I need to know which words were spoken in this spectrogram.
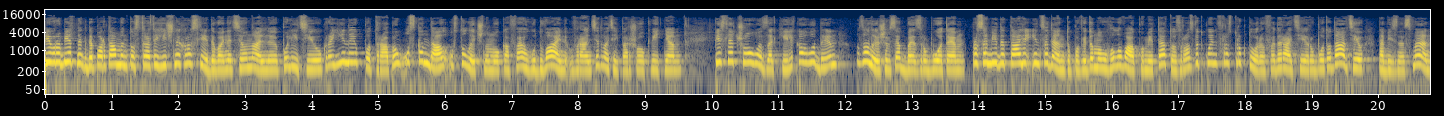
Співробітник департаменту стратегічних розслідувань Національної поліції України потрапив у скандал у столичному кафе Гудвайн вранці 21 квітня. Після чого за кілька годин залишився без роботи. Про самі деталі інциденту повідомив голова комітету з розвитку інфраструктури Федерації роботодавців та бізнесмен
